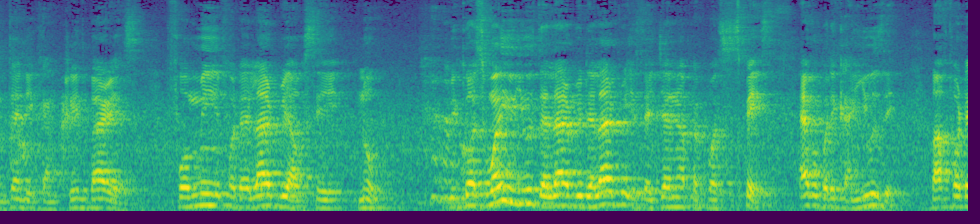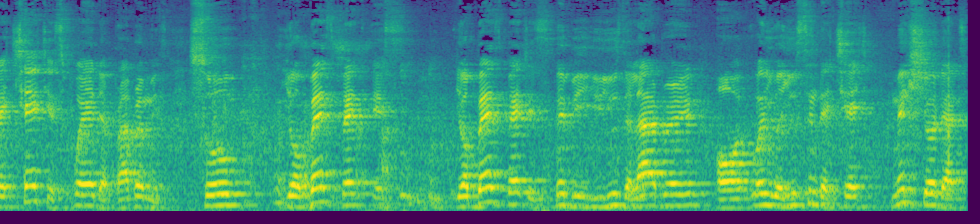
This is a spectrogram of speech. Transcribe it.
sometimes they can create barriers. For me, for the library, I would say no. Because when you use the library, the library is a general purpose space. Everybody can use it. But for the church is where the problem is. So your best bet is, your best bet is maybe you use the library or when you are using the church, make sure that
